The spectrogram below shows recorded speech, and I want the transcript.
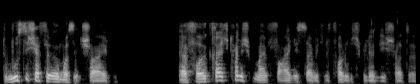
Du musst dich ja für irgendwas entscheiden. Erfolgreich kann ich mit meinem Verein nicht sein, mit den Follow-Spielern, die ich hatte.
